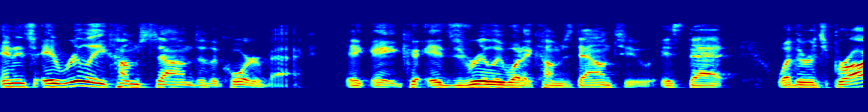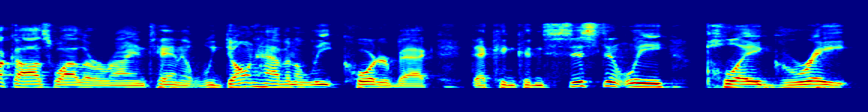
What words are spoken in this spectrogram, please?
and it's it really comes down to the quarterback. It, it, it's really what it comes down to is that whether it's Brock Osweiler or Ryan Tannehill, we don't have an elite quarterback that can consistently play great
